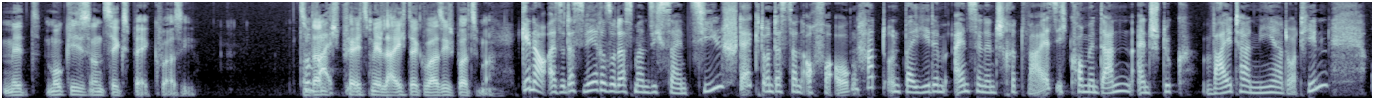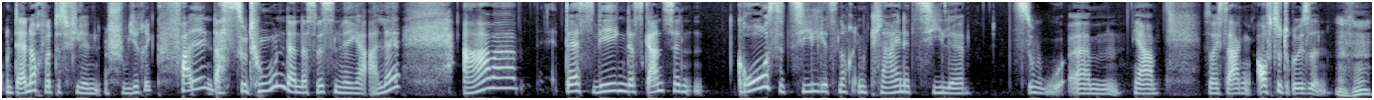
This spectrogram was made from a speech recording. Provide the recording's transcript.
mit Muckis und Sixpack quasi. Zum und dann fällt es mir leichter, quasi Sport zu machen. Genau, also das wäre so, dass man sich sein Ziel steckt und das dann auch vor Augen hat und bei jedem einzelnen Schritt weiß, ich komme dann ein Stück weiter näher dorthin. Und dennoch wird es vielen schwierig fallen, das zu tun, denn das wissen wir ja alle. Aber deswegen das ganze große Ziel jetzt noch in kleine Ziele zu, ähm, ja, wie soll ich sagen, aufzudröseln. Mhm.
